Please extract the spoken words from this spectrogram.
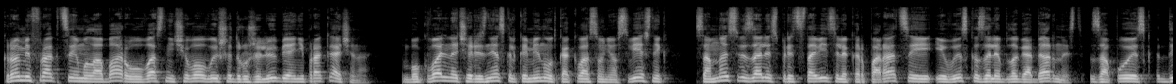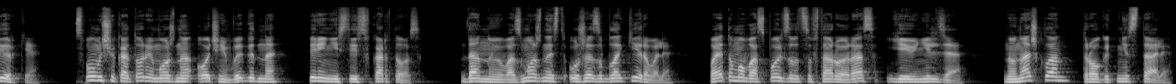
Кроме фракции Малабара у вас ничего выше дружелюбия не прокачано. Буквально через несколько минут, как вас унес Вестник, со мной связались представители корпорации и высказали благодарность за поиск дырки, с помощью которой можно очень выгодно перенестись в Картоз. Данную возможность уже заблокировали, поэтому воспользоваться второй раз ею нельзя. Но наш клан трогать не стали.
